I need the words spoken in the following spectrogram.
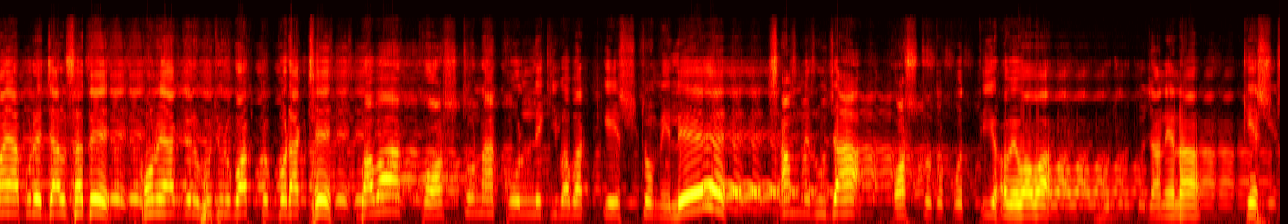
মায়াপুরের জালসাতে কোন একজন হুজুর বক্তব্য রাখছে, বাবা, কষ্ট না করলে কি বাবা কেষ্ট মেলে? সামনে রোজা, কষ্ট তো করতেই হবে বাবা। হুজুর তো জানে না, কেষ্ট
